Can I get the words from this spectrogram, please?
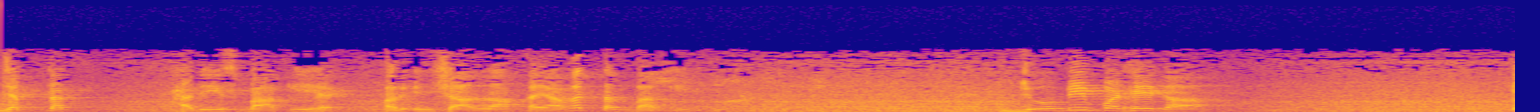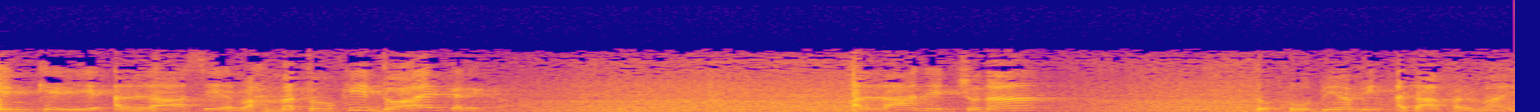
جب تک حدیث باقی ہے اور انشاءاللہ اللہ قیامت تک باقی جو بھی پڑھے گا، ان کے لیے اللہ سے رحمتوں کی دعائیں کرے گا۔ اللہ نے چنا تو خوبیاں بھی عطا فرمائی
